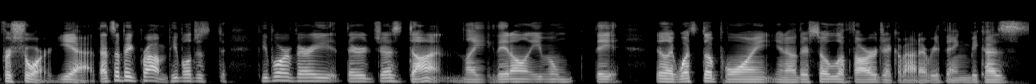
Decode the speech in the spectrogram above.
for sure. Yeah, that's a big problem. People just people are very they're just done. Like they don't even they they're like, what's the point? You know, they're so lethargic about everything because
